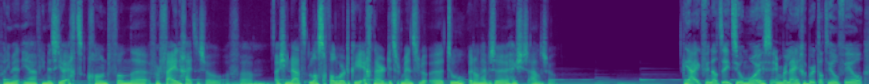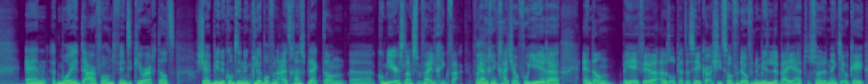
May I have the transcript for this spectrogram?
Van die, ja, van die mensen die echt gewoon van uh, voor veiligheid en zo. Of um, als je inderdaad lastiggevallen wordt, dan kun je echt naar dit soort mensen uh, toe. En dan hebben ze hesjes aan en zo. Ja, ik vind dat iets heel moois. In Berlijn gebeurt dat heel veel. En het mooie daarvan vind ik heel erg dat als jij binnenkomt in een club of een uitgaansplek, dan uh, kom je eerst langs de beveiliging vaak. De beveiliging gaat jou fouilleren en dan ben je even aan het opletten. Zeker als je iets van verdovende middelen bij je hebt of zo, dan denk je: oké, de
